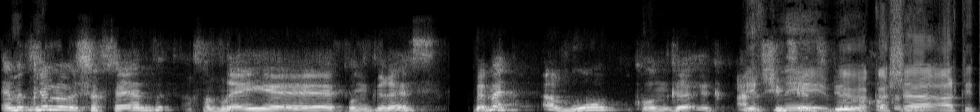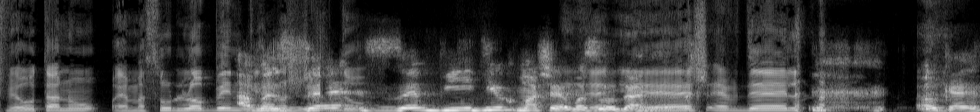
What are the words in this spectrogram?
הם התחילו לשחד חברי אה, קונגרס, באמת, עברו קונגרס, אנשים שהצביעו לחוק הזה, בבקשה אל תתבעו אותנו, הם עשו לובינג, אבל לא זה. זה בדיוק מה שהם עשו, דניאל. יש הבדל, אוקיי, יש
